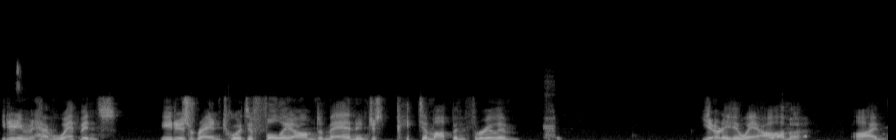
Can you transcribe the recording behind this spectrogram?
You didn't even have weapons. You just ran towards a fully armed man and just picked him up and threw him. You don't even wear armor. I'm.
